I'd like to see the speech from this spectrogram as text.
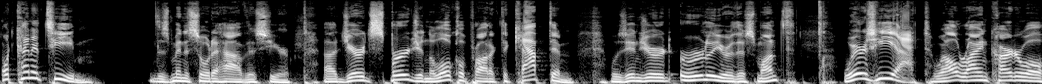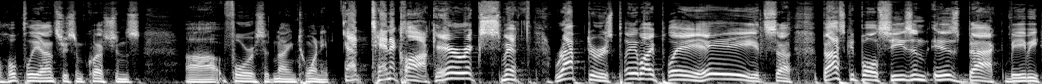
what kind of team does Minnesota have this year? Uh, Jared Spurgeon, the local product, the captain, was injured earlier this month. Where's he at? Well, Ryan Carter will hopefully answer some questions uh, for us at 9.20. At 10 o'clock, Eric Smith, Raptors play-by-play. Hey, it's uh, basketball season is back, baby.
